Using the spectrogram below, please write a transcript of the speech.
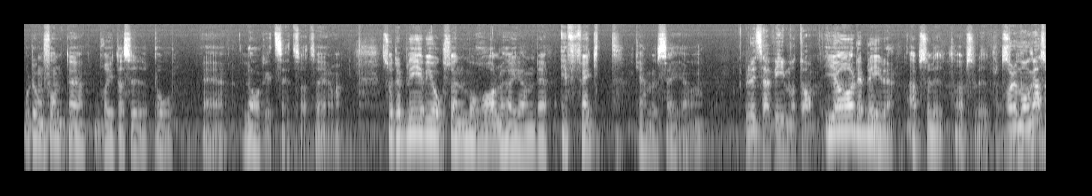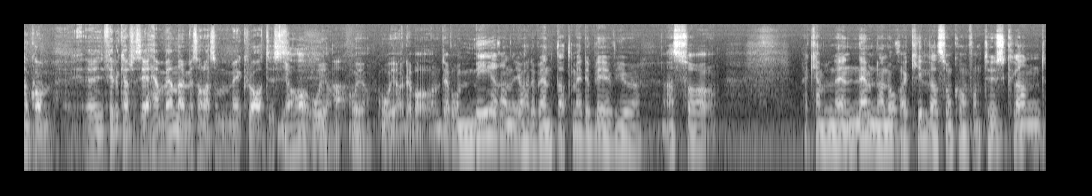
och de får inte bryta sig ur på eh, lagligt sätt så att säga. Så det blev ju också en moralhöjande effekt kan man säga. Det blir så här vi mot dem? Ja, det blir det. Absolut. absolut, absolut. Var det många som kom eh, fel att kanske säga hemvändare med sådana som är kroatisk? Ja, oh ja. Oh ja, oh ja det, var, det var mer än jag hade väntat mig. Det blev ju alltså jag kan väl nämna några killar som kom från Tyskland,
